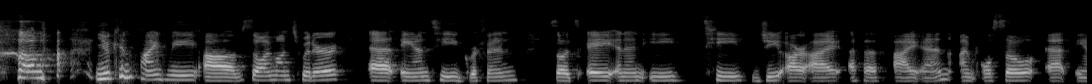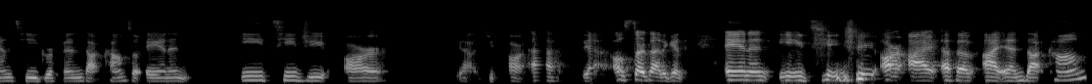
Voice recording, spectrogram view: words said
um, you can find me. Um, so I'm on Twitter at Ann Griffin. So it's A N N E T G R I F F I N. I'm also at annetgriffin.com. So A N N E T G R, yeah, G R F, yeah, I'll start that again. A N N E T G R I F F I N dot com.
